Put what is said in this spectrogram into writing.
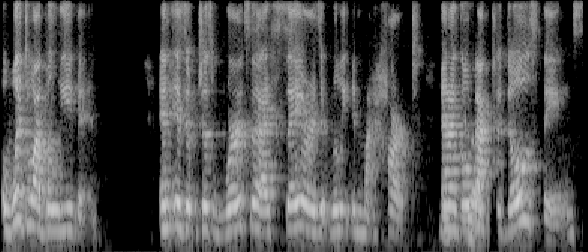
what do I believe in? And is it just words that I say or is it really in my heart? And I go back to those things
